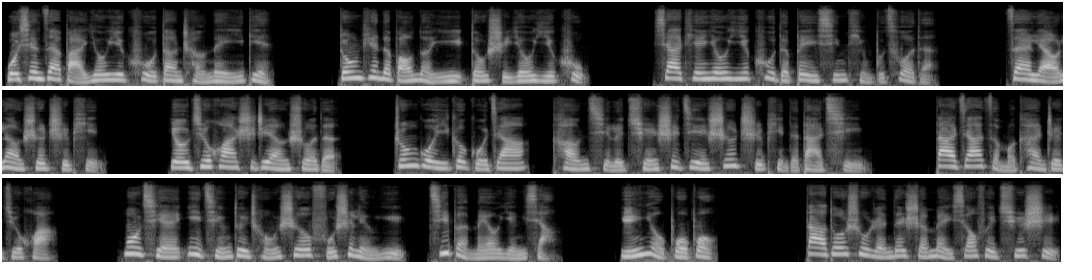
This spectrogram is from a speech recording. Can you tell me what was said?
我现在把优衣库当成内衣店，冬天的保暖衣都是优衣库，夏天优衣库的背心挺不错的。再聊聊奢侈品，有句话是这样说的：中国一个国家扛起了全世界奢侈品的大旗。大家怎么看这句话？目前疫情对重奢服饰领域基本没有影响。云有波波，大多数人的审美消费趋势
